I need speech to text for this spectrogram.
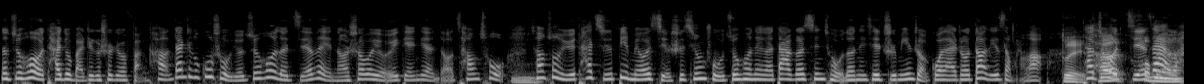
那最后他就把这个事儿就反抗，但这个故事我觉得最后的结尾呢，稍微有一点点的仓促，嗯仓促于他其实并没有解释清楚最后那个大哥星球的那些殖民者过来之后到底怎么了，对，他最后结在了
